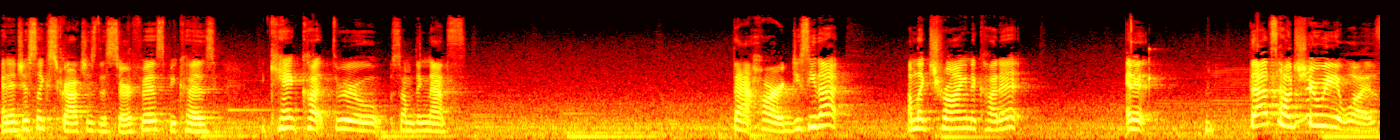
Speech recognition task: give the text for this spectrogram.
and it just like scratches the surface because you can't cut through something that's that hard. Do you see that? I'm like trying to cut it and it, that's how chewy it was.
